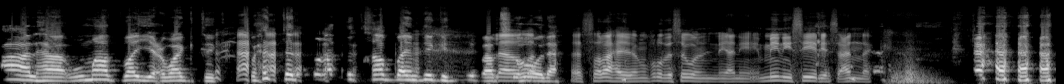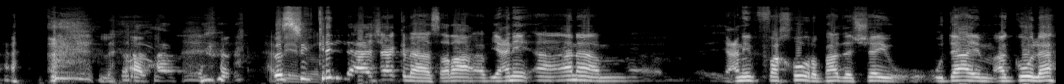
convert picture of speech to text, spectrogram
حالها وما تضيع وقتك وحتى تتخبى يمديك تجيبها. بسهولة الصراحة المفروض يسوون يعني mini series عنك. بس. كلها شكلها صراحة يعني أنا يعني فخور بهذا الشيء ودايم أقوله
